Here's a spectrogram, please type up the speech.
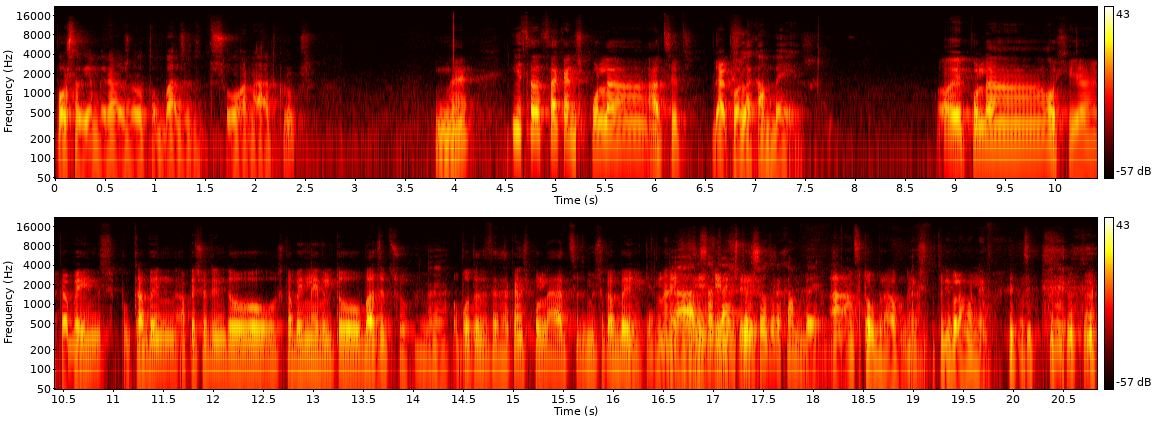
πώς θα διαμοιράζω το budget σου ανά ad groups. Ναι. Ή θα, θα κάνεις πολλά adsets. Εντάξει. Πολλά campaigns. Ε, πολλά, όχι, ε, campaigns. που- Campaign, απέσαι ότι είναι το στο campaign level το budget σου. Ναι. Οπότε δεν θα κάνεις πολλά ads μέσα στο campaign. Και να Ναι, έχεις άρα θα κάνεις διαχείριση- περισσότερα campaigns. Α, αυτό, μπράβο. Ναι. Το ίδιο πράγμα λέω.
